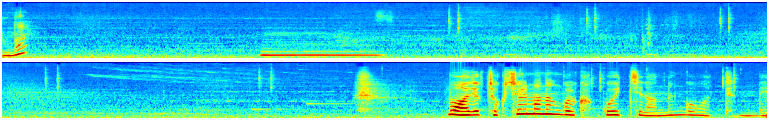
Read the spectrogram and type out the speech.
눈알? 음... 뭐 아직 적실만한 걸 갖고 있진 않는 것 같은데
